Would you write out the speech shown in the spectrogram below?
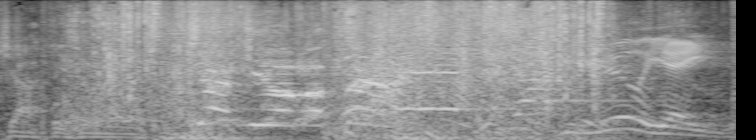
Jockey's away. Jockey on my back! Humiliating.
